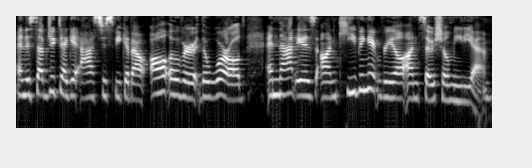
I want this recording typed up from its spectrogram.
and the subject I get asked to speak about all over the world. And that is on keeping it real on social media.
